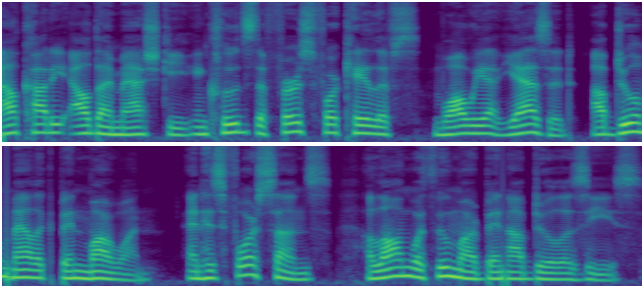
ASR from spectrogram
Al Qadi al Dimashqi includes the first four caliphs Muawiyah Yazid, Abdul Malik bin Marwan, and his four sons, along with Umar bin Abdul Aziz.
